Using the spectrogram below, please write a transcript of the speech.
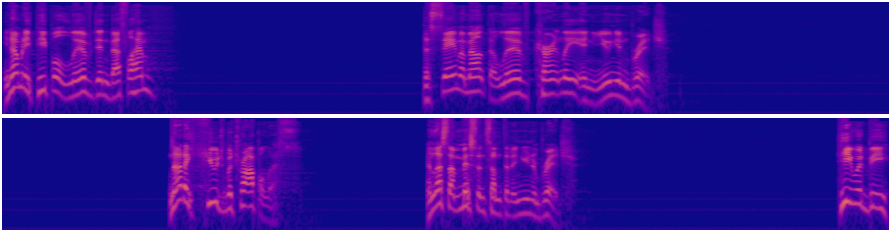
You know how many people lived in Bethlehem? The same amount that live currently in Union Bridge. Not a huge metropolis unless I'm missing something in Union Bridge. He would be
